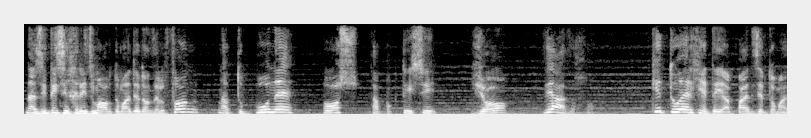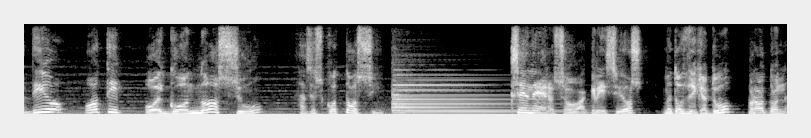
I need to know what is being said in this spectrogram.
να ζητήσει χρησμό από το μαντείο των Δελφών να του πούνε πώς θα αποκτήσει γιο διάδοχο. Και του έρχεται η απάντηση από το μαντίο ότι ο εγγονός σου θα σε σκοτώσει. Ξενέρωσε ο Ακρίσιος με το δίκιο του. Πρώτον,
